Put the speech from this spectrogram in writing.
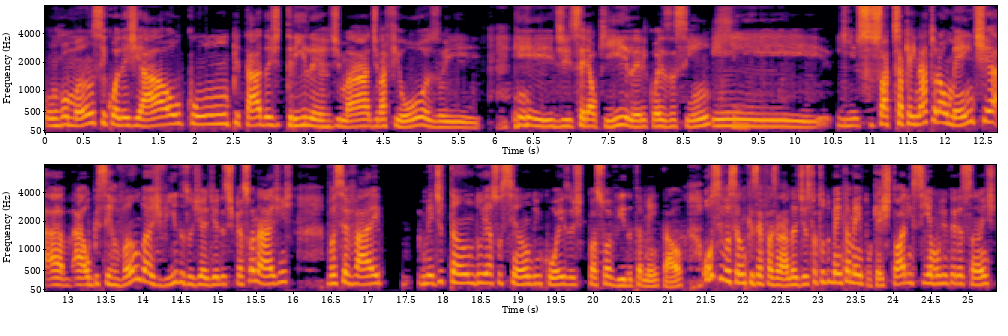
um romance colegial com pitadas de thriller, de, ma, de mafioso e, e de serial killer e coisas assim. E, e só, que- só que aí, naturalmente, a- a- observando as vidas, o dia a dia desses personagens, você vai meditando e associando em coisas com a sua vida também e tal. Ou se você não quiser fazer nada disso, tá tudo bem também, porque a história em si é muito interessante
